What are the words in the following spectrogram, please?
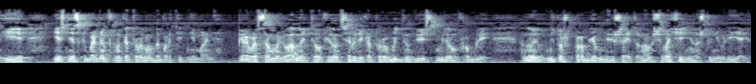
И есть несколько моментов, на которые надо обратить внимание. Первое, самое главное, то финансирование, которое выделено 200 миллионов рублей, оно не то, что проблем не решает, оно вообще, вообще ни на что не влияет.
